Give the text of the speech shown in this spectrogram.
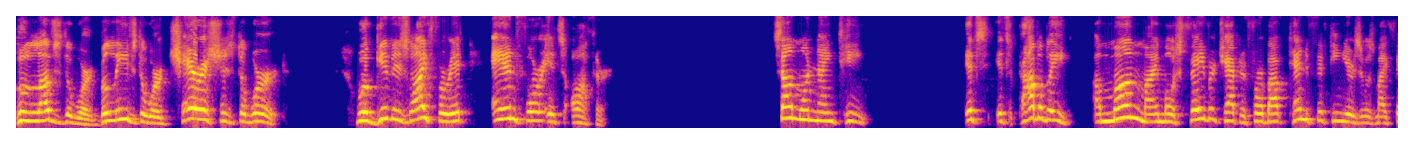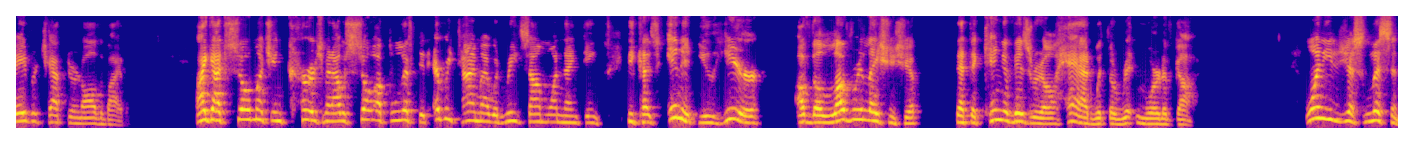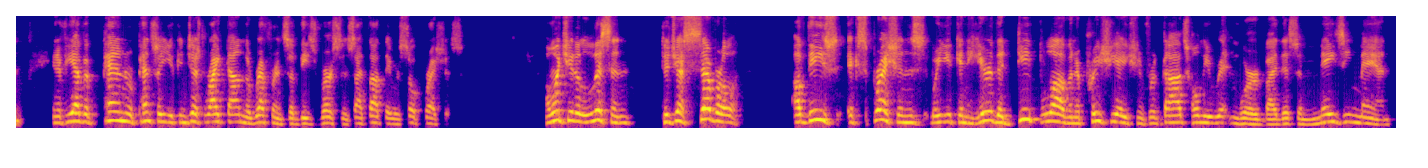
who loves the word, believes the word, cherishes the word, will give his life for it and for its author. Psalm 119. It's, it's probably among my most favorite chapters. For about 10 to 15 years, it was my favorite chapter in all the Bible. I got so much encouragement. I was so uplifted every time I would read Psalm 119 because in it you hear of the love relationship that the king of Israel had with the written word of God. Want you to just listen and if you have a pen or pencil, you can just write down the reference of these verses. I thought they were so precious. I want you to listen to just several of these expressions where you can hear the deep love and appreciation for God's holy written word by this amazing man,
